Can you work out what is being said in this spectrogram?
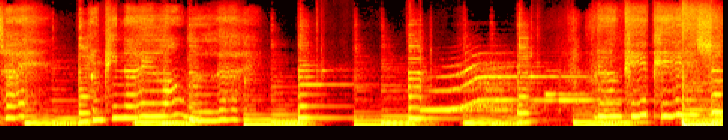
ใจเรื่องพี่ไหนล่ามาเลย เรื่องพี่พี่ฉัน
